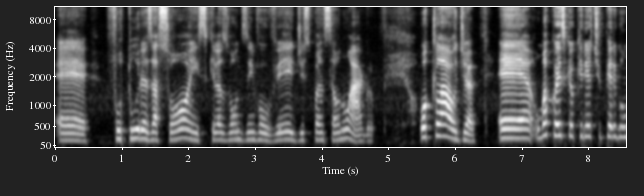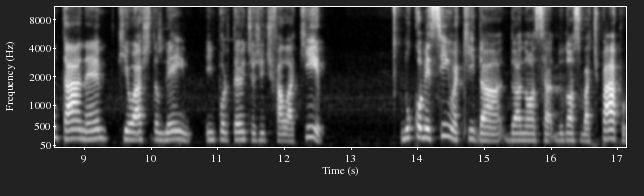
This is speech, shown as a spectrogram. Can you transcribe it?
É, futuras ações que elas vão desenvolver de expansão no agro. Ô, Cláudia, é, uma coisa que eu queria te perguntar, né, que eu acho também importante a gente falar aqui, no comecinho aqui da, da nossa, do nosso bate-papo,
